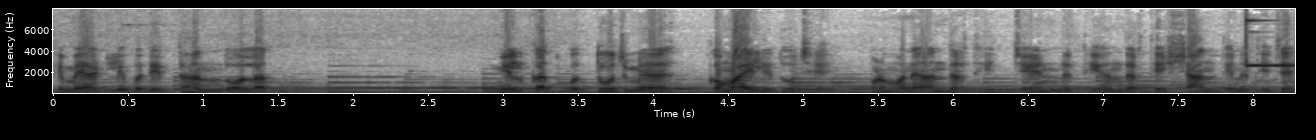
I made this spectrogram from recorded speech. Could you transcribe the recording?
કે મેં આટલી બધી ધન, દોલત, મિલકત બધું જ મેં કમાઈ લીધું છે. પણ મને અંદરથી ચેન નથી, અંદરથી શાંતિ નથી. જે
